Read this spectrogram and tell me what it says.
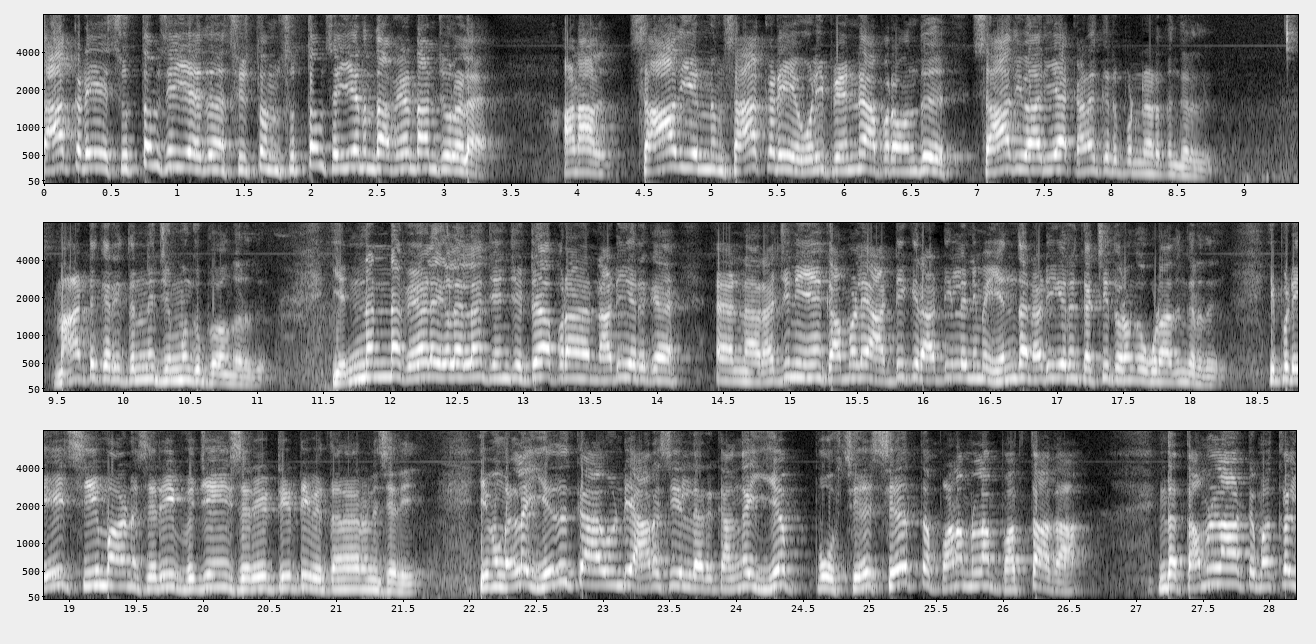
சாக்கடையை சுத்தம் செய்ய சுத்தம் சுத்தம் செய்யணும் தான் வேண்டாம்னு சொல்லலை. ஆனால் சாதி என்னும் சாக்கடையை ஒழிப்பேன்னு அப்புறம் வந்து சாதி வாரியாக கணக்கெடுப்பு நடத்துங்கிறது. மாட்டுக்கறி தின்னு ஜிம்முக்கு போங்கிறது. என்னென்ன வேலைகளெல்லாம் செஞ்சுட்டு அப்புறம் நடிகருக்கு ரஜினியும் கமலையும் அடிக்கிற அடியில் இனிமேல் எந்த நடிகரும் கட்சி தொடங்கக்கூடாதுங்கிறது இப்படி சீமானும் சரி விஜயும் சரி டிடி வித்தனரும் சரி இவங்கெல்லாம் எதுக்காக வேண்டி அரசியலில் இருக்காங்க? எப்போ சே சேர்த்த பணமெல்லாம் பத்தாதா? இந்த தமிழ்நாட்டு மக்கள்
